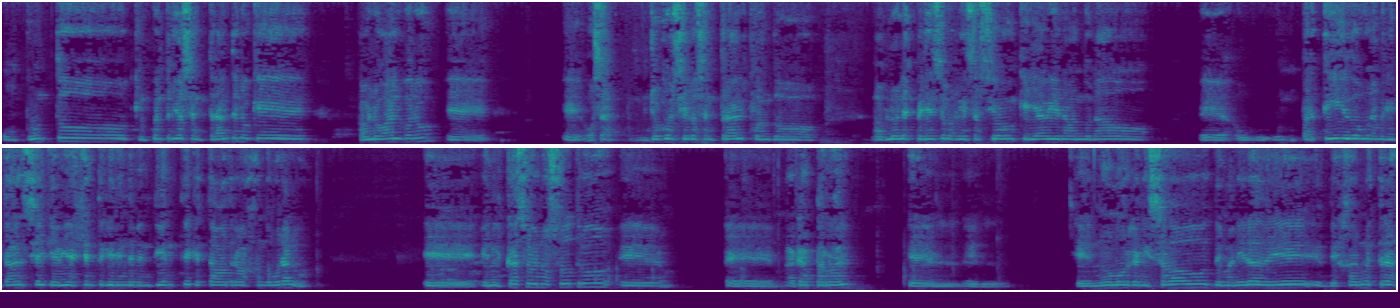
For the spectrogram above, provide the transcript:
un punto que encuentro yo central de lo que habló Álvaro. Eh, eh, o sea, yo considero central cuando habló de la experiencia de la organización que ya habían abandonado eh, un partido, una militancia y que había gente que era independiente que estaba trabajando por algo. en el caso de nosotros, acá en Parral, el, eh, hemos organizado de manera de dejar nuestras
